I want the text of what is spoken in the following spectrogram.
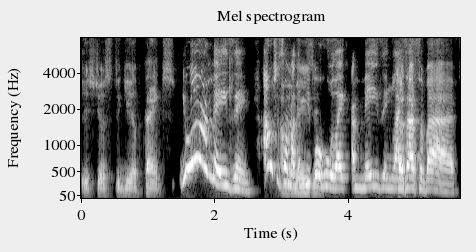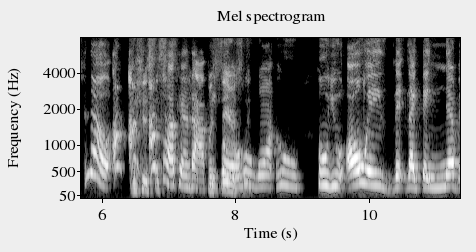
it's just to give thanks. You are amazing. I was just I'm talking amazing. about the people who like amazing, like because I survived. No, I'm, I'm, I'm talking about people who want who who you always they, like they never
